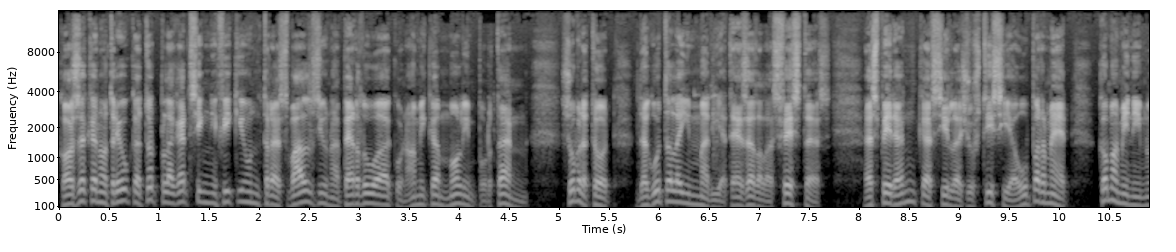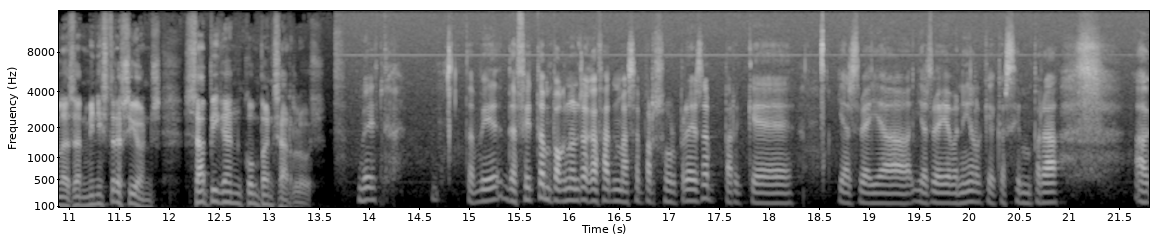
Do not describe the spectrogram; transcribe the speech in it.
cosa que no treu que tot plegat signifiqui un trasbals i una pèrdua econòmica molt important, sobretot degut a la immediatesa de les festes. Esperen que, si la justícia ho permet, com a mínim les administracions sàpiguen compensar-los. Bé, també, de fet, tampoc no ens ha agafat massa per sorpresa perquè ja es veia, ja es veia venir el que, que sempre eh,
